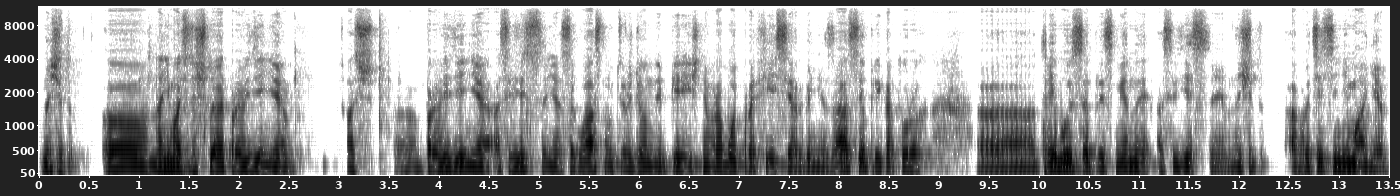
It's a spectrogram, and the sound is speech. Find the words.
Значит, э, наниматель осуществляет проведение, проведение освидетельствования согласно утвержденным перечням работ профессии организации, при которых э, требуется предсменное освидетельствование. Значит, обратите внимание,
